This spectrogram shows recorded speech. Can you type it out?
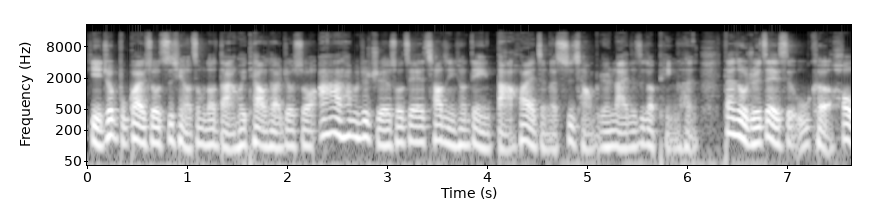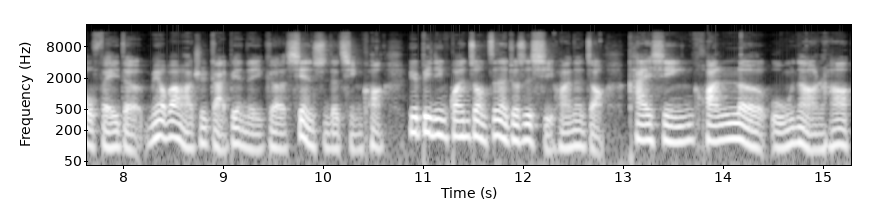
也就不怪说之前有这么多导演会跳出来就说啊，他们就觉得说这些超级英雄电影打坏了整个市场原来的这个平衡。但是我觉得这也是无可厚非的，没有办法去改变的一个现实的情况，因为。毕竟观众真的就是喜欢那种开心、欢乐、无脑，然后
